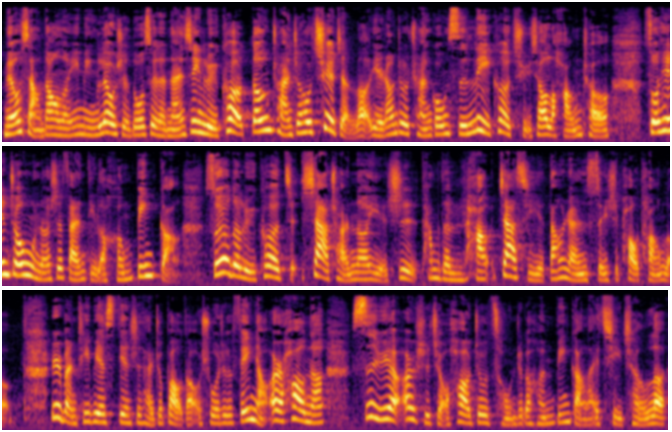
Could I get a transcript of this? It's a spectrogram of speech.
没有想到呢，一名六十多岁的男性旅客登船之后确诊了，也让这个船公司立立刻取消了航程。昨天中午呢是返抵了横滨港，所有的旅客下船呢也是他们的航假期也当然随时泡汤了。日本 TBS 电视台就报道说，这个飞鸟二号呢四月二十九号就从这个横滨港来启程了。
